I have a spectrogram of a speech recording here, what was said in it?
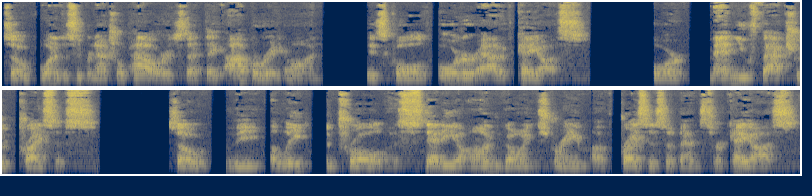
So one of the supernatural powers that they operate on is called order out of chaos, or manufactured crisis. So the elite control a steady, ongoing stream of crisis events or chaos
